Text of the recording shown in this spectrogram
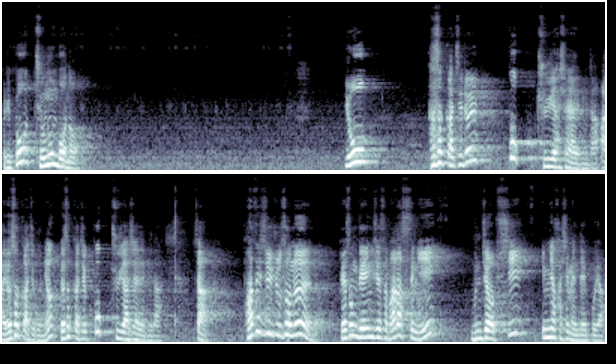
그리고 주문 번호. 요 다섯 가지를 꼭 주의하셔야 됩니다. 아, 여섯 가지군요. 여섯 가지 꼭 주의하셔야 됩니다. 자, 받으실 주소는 배송 대행지에서 받았으니 문제없이 입력하시면 되고요.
